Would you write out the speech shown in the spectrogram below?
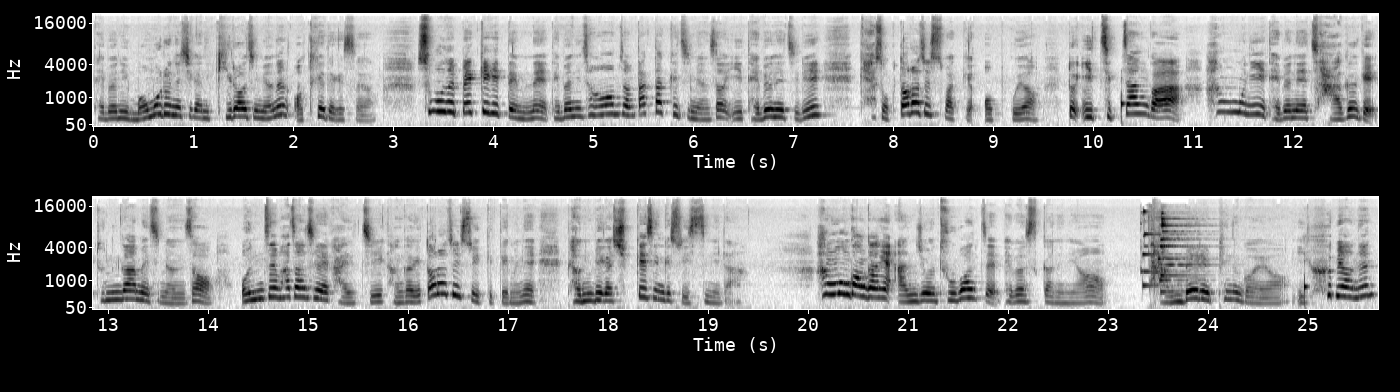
대변이 머무르는 시간이 길어지면은 어떻게 되겠어요? 수분을 뺏기기 때문에 대변이 점점 딱딱해지면서 이 대변의 질이 계속 떨어질 수밖에 없고요. 또 이 직장과 항문이 대변의 자극에 둔감해지면서 언제 화장실에 갈지 감각이 떨어질 수 있기 때문에 변비가 쉽게 생길 수 있습니다. 항문 건강에 안 좋은 두 번째 배변 습관은요. 담배를 피는 거예요. 이 흡연은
